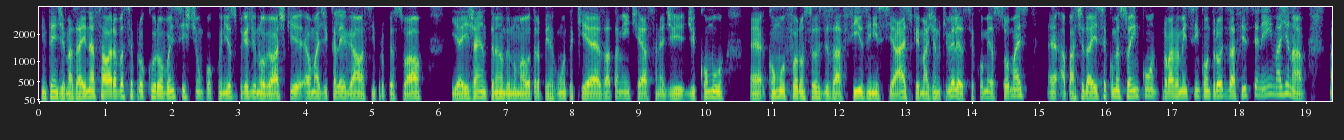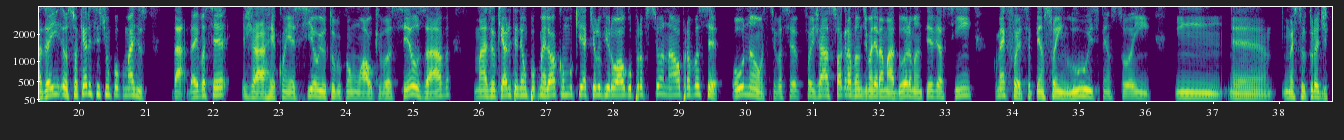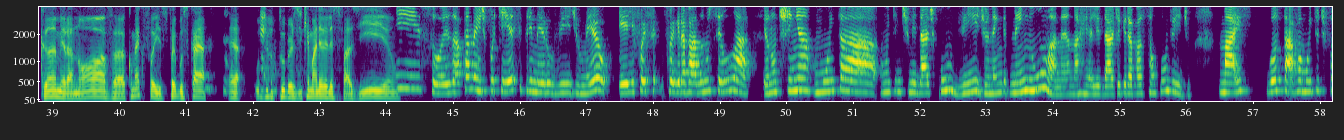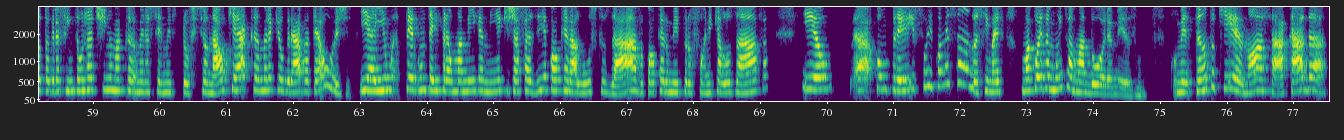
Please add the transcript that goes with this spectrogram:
Entendi, mas aí nessa hora você procurou, vou insistir um pouco nisso, porque, de novo, eu acho que é uma dica legal, assim, para o pessoal, e aí já entrando numa outra pergunta, que é exatamente essa, né, de, de como, é, como foram seus desafios iniciais, porque imagino que, beleza, você começou, mas é, a partir daí você começou a provavelmente você encontrou desafios que você nem imaginava. Mas aí eu só quero insistir um pouco mais nisso. Tá, daí você já reconhecia o YouTube como algo que você usava, mas eu quero entender um pouco melhor como que aquilo virou algo profissional para você. Ou não, se você foi já só gravando de maneira amadora, manteve assim, como é que foi? Você pensou em luz, pensou em, em é, uma estrutura de câmera nova? Como é que foi isso? Foi buscar é, os youtubers, de que maneira eles faziam? Isso, exatamente, porque esse primeiro vídeo meu, ele foi, foi gravado no celular. Eu não tinha muita, muita intimidade com vídeo, nem, nenhuma, né, na realidade, gravação com vídeo, mas gostava muito de fotografia, então já tinha uma câmera semi-profissional, que é a câmera que eu gravo até hoje. E aí perguntei para uma amiga minha que já fazia qual era a luz que usava, qual era o microfone que ela usava, e eu ah, comprei e fui começando, assim, mas uma coisa muito amadora mesmo. Tanto que, nossa, a cada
